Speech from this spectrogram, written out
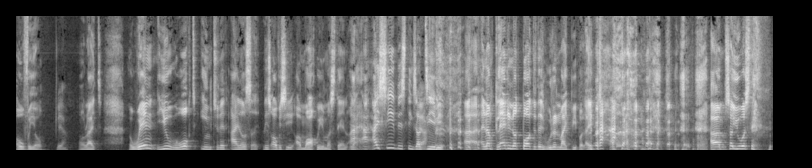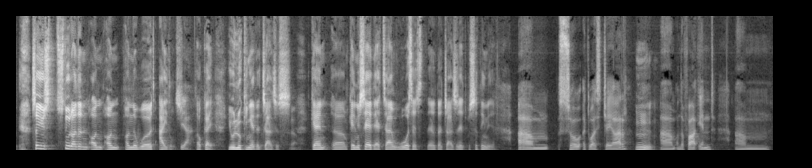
over you. Yeah. All right. When you walked into that idols, uh, there's obviously a mark where you must stand. I, I, I see these things on Yeah. TV, uh, and I'm glad you're not part of this wooden mic people, eh? um, so you were, st- so you st- stood on the, on on on the word idols. Yeah. Okay. You were looking at the judges. Can um, can you say at that time who was the, the judges that were sitting there? Um, so it was JR Mm. um, on the far end, um,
